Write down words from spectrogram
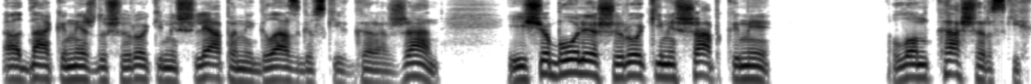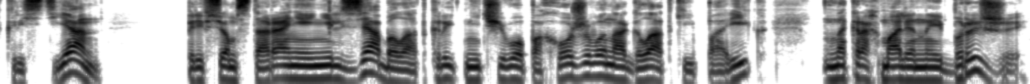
Однако между широкими шляпами глазговских горожан и еще более широкими шапками лонкашерских крестьян при всем старании нельзя было открыть ничего похожего на гладкий парик, на крахмаленные брыжи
